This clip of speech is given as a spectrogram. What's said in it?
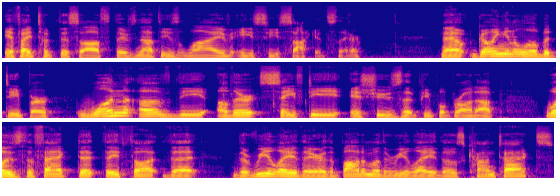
if I took this off, there's not these live AC sockets there. Now, going in a little bit deeper, one of the other safety issues that people brought up was the fact that they thought that the relay there, the bottom of the relay, those contacts,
